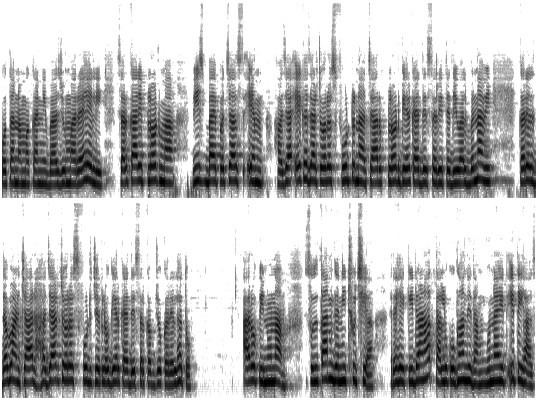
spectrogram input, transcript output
પોતાના મકાનની બાજુમાં રહેલી સરકારી પ્લોટમાં વીસ બાય પચાસ એમ હજાર એક હજાર ચોરસ ફૂટના ચાર પ્લોટ ગેરકાયદેસર રીતે દિવાલ બનાવી કરેલ દબાણ ચાર હજાર ચોરસ ફૂટ જેટલો ગેરકાયદેસર કબજો કરેલ હતો. આરોપીનું નામ સુલતાન ગની છુછિયા રહે કીડાણા તાલુકો ગાંધીધામ, ગુનાહિત ઇતિહાસ.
